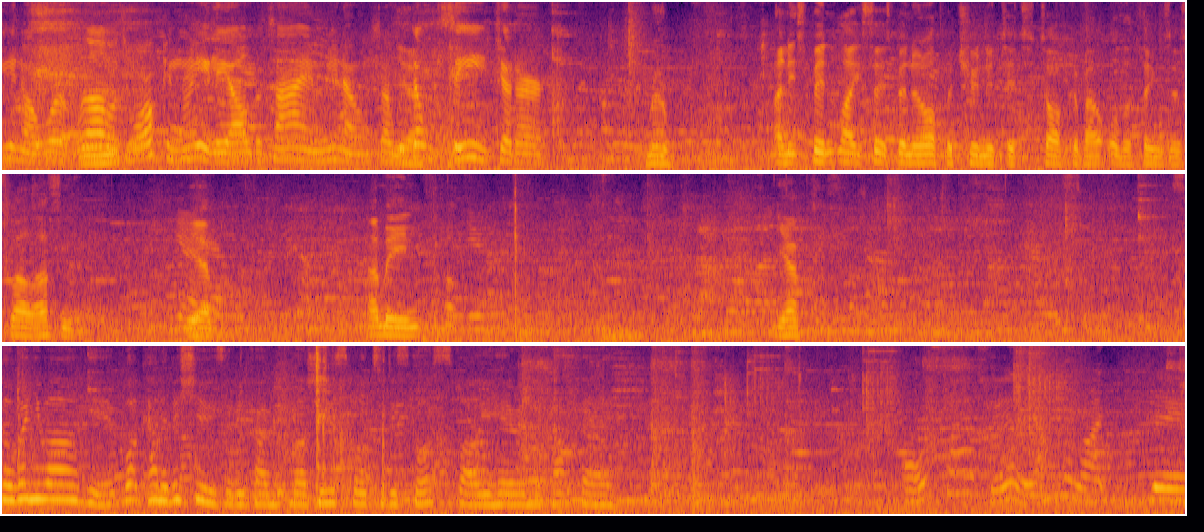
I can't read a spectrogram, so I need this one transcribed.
You know, we're, we're mm-hmm. always working really all the time. You know, so we yeah. don't see each other. Well, and it's been like I say, it's been an opportunity to talk about other things as well, hasn't it? Yeah. yeah. I mean, yeah. So when you are here, what kind of issues have you found it most useful to discuss while you're here in the cafe? All sorts really. I feel like the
